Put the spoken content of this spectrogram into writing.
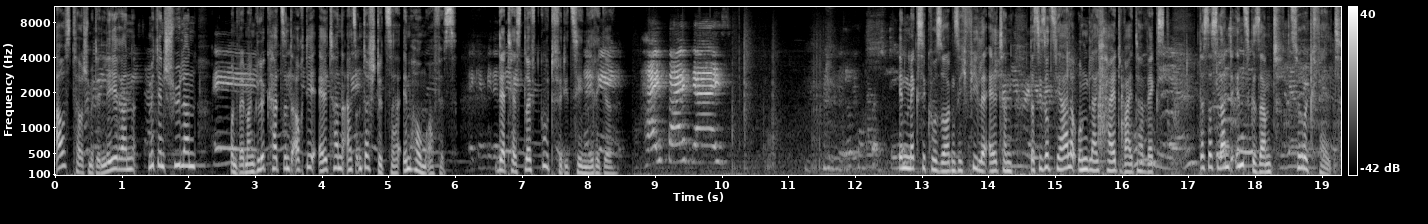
Austausch mit den Lehrern, mit den Schülern und wenn man Glück hat, sind auch die Eltern als Unterstützer im Homeoffice. Der Test läuft gut für die Zehnjährige. In Mexiko sorgen sich viele Eltern, dass die soziale Ungleichheit weiter wächst, dass das Land insgesamt zurückfällt.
